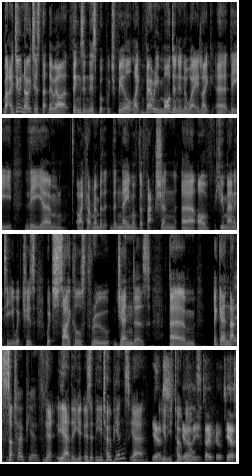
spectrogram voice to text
But I do notice that there are things in this book which feel like very modern in a way, like uh, the the um, oh I can't remember the, the name of the faction uh, of humanity which is which cycles through genders, Um, again, that's so- utopias. yeah, yeah. The is it the Utopians? Yeah, Yes. the Utopials. Yeah, the utopials. Yes.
